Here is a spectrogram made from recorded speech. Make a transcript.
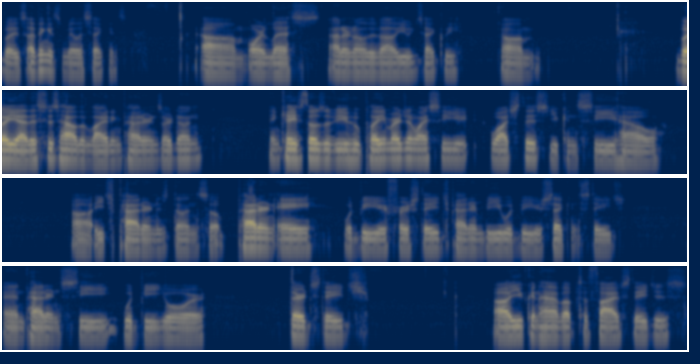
but I think it's milliseconds um, or less. I don't know the value exactly. Um, but yeah, this is how the lighting patterns are done. In case those of you who play Emerge NYC watch this, you can see how uh, each pattern is done. So pattern A would be your first stage, pattern B would be your second stage, and pattern C would be your third stage. Uh, you can have up to five stages,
